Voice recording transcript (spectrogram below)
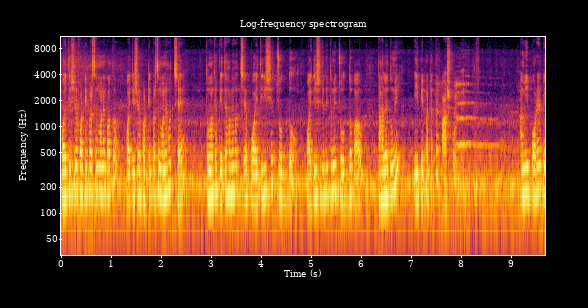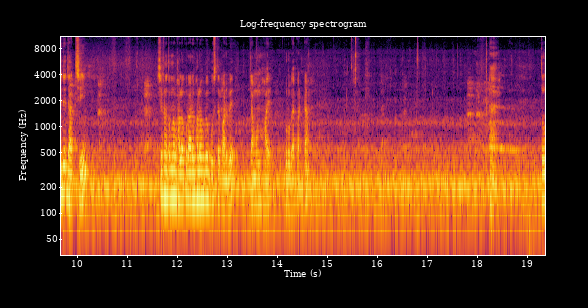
পঁয়ত্রিশের ফর্টি পার্সেন্ট মানে কত? পঁয়ত্রিশের ফর্টি পার্সেন্ট মানে হচ্ছে তোমাকে পেতে হবে হচ্ছে পঁয়ত্রিশে চোদ্দ। পঁয়ত্রিশে যদি তুমি চোদ্দ পাও, তাহলে তুমি এই পেপারটাতে পাশ করবে। আমি পরের পেজে যাচ্ছি। সেখানে তোমরা ভালো করে আরও ভালোভাবে বুঝতে পারবে কেমন হয় পুরো ব্যাপারটা। হ্যাঁ তো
